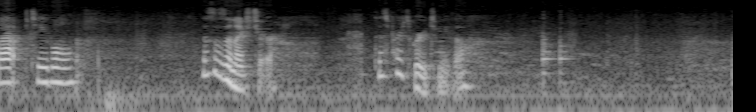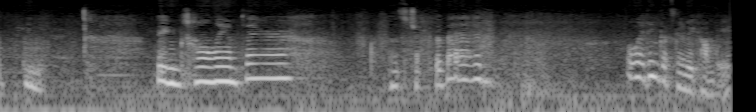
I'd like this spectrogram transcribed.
lap table. This is a nice chair. This part's weird to me though. Hmm. Big tall lamp there. Let's check the bed. Oh, I think that's gonna be comfy.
